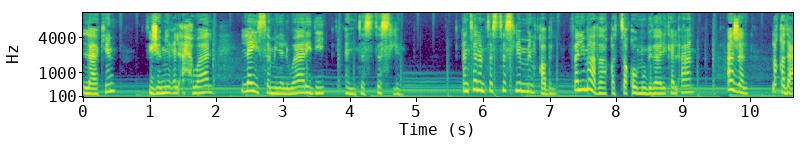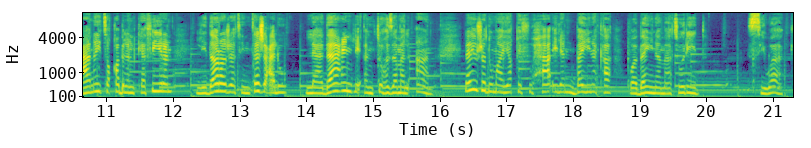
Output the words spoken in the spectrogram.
لكن في جميع الأحوال ليس من الوارد أن تستسلم. أنت لم تستسلم من قبل فلماذا قد تقوم بذلك الآن؟ أجل لقد عانيت قبلا كثيرا لدرجة تجعل لا داع لأن تهزم الآن. لا يوجد ما يقف حائلا بينك وبين ما تريد. سواك.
